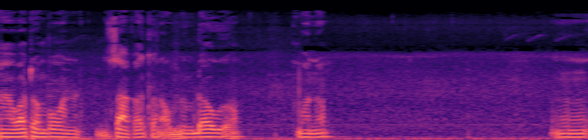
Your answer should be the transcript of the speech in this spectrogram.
uh, watu ambao wanazaka wakiwa na umri mdogo mona mm,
